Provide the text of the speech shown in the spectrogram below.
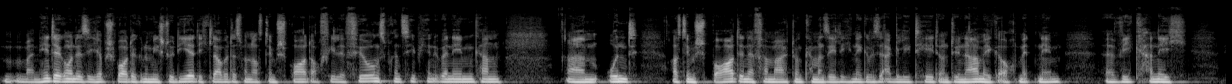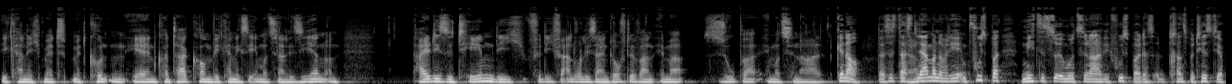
mein Hintergrund ist, ich habe Sportökonomie studiert. Ich glaube, dass man aus dem Sport auch viele Führungsprinzipien übernehmen kann. Ähm, und aus dem Sport in der Vermarktung kann man sicherlich eine gewisse Agilität und Dynamik auch mitnehmen. Äh, wie kann ich, wie kann ich mit, mit Kunden eher in Kontakt kommen? Wie kann ich sie emotionalisieren? Und all diese Themen, die ich, für die ich verantwortlich sein durfte, waren immer super emotional. Genau, das ist das lernt man aber hier im Fußball. Nichts ist so emotional wie Fußball. Das transportierst du ja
